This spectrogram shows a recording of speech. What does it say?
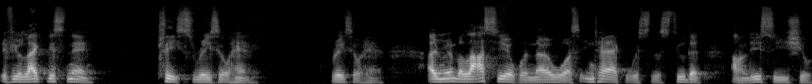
If you like this name, please raise your hand. Raise your hand. I remember last year when I was interacting with the student on this issue,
